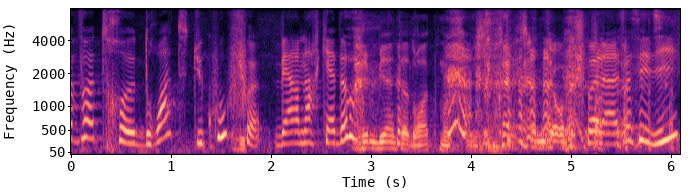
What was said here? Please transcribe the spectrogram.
À votre droite, du coup, Bernard Cadot. J'aime bien ta droite, moi aussi. Voilà, ça c'est dit.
